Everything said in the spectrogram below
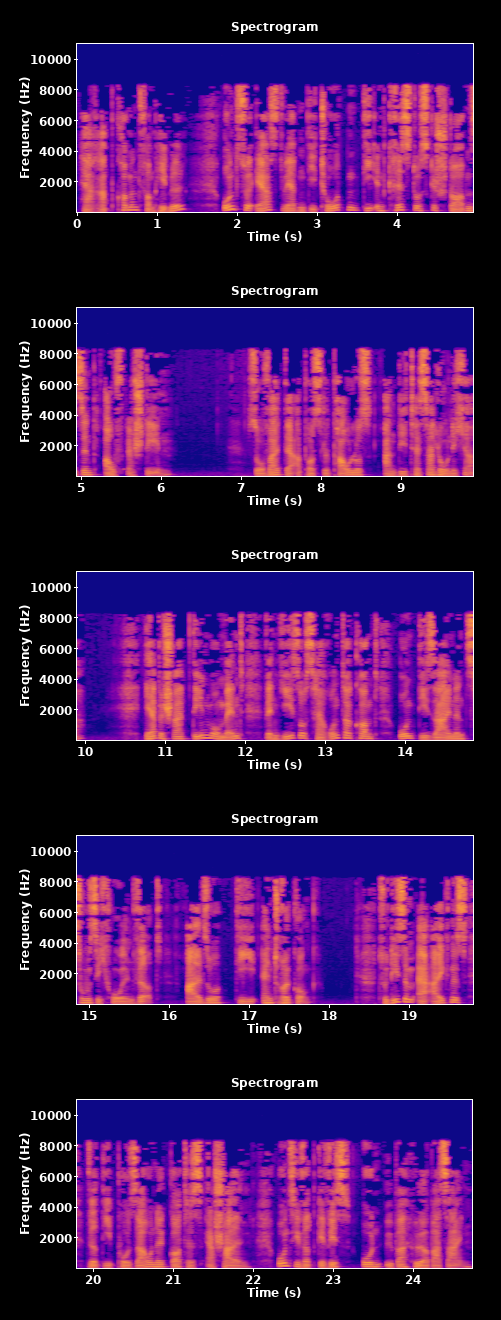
herabkommen vom Himmel, und zuerst werden die Toten, die in Christus gestorben sind, auferstehen. Soweit der Apostel Paulus an die Thessalonicher. Er beschreibt den Moment, wenn Jesus herunterkommt und die Seinen zu sich holen wird, also die Entrückung. Zu diesem Ereignis wird die Posaune Gottes erschallen, und sie wird gewiss unüberhörbar sein.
